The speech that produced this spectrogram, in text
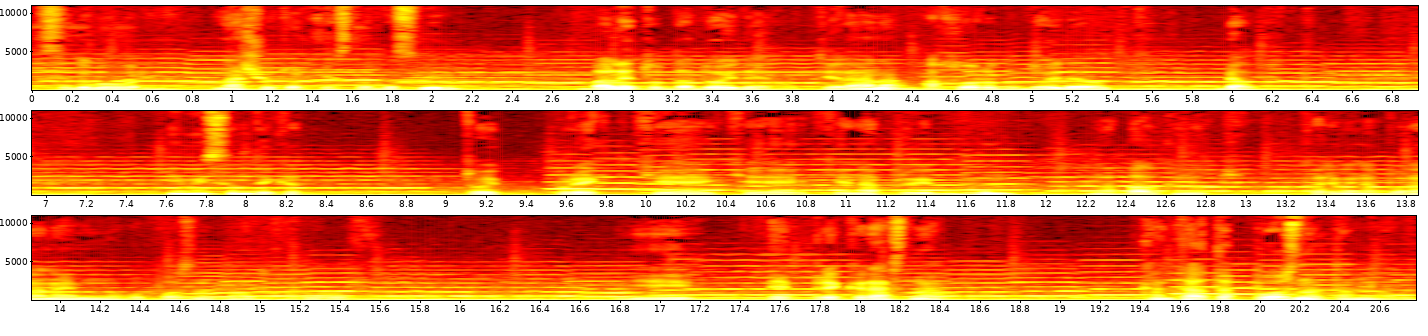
да се договориме. Нашиот оркестар да свири, балетот да дојде од Тирана, а хорот да дојде од Белград. И мислам дека тој проект ќе ќе ќе направи бум на Балканот. Кармина Борана е многу позната од Харлов. И е прекрасна кантата, позната многу.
